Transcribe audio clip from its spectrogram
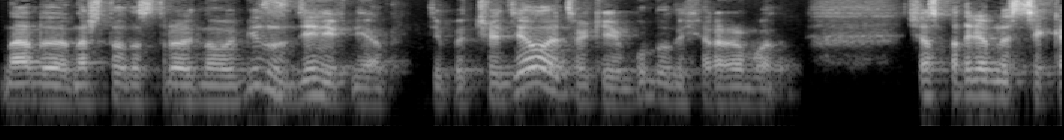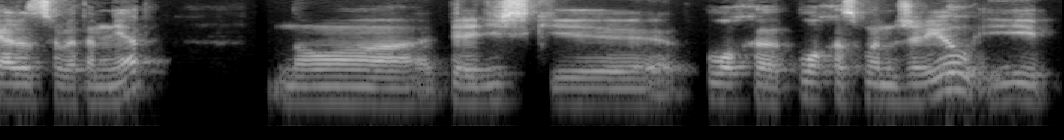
надо на что-то строить новый бизнес, денег нет. Типа, что делать? Окей, буду до хера работать. Сейчас потребности, кажется, в этом нет, но периодически плохо, плохо сменеджерил и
